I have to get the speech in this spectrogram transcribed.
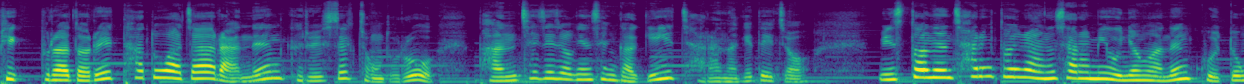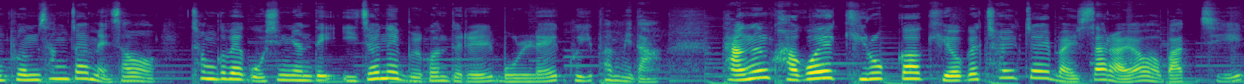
빅브라더를 타도하자라는 글을 쓸 정도로 반체제적인 생각이 자라나게 되죠. 윈스턴은 차링턴이라는 사람이 운영하는 골동품 상점에서 1950년대 이전의 물건들을 몰래 구입합니다. 당은 과거의 기록과 기억을 철저히 말살하여 마치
